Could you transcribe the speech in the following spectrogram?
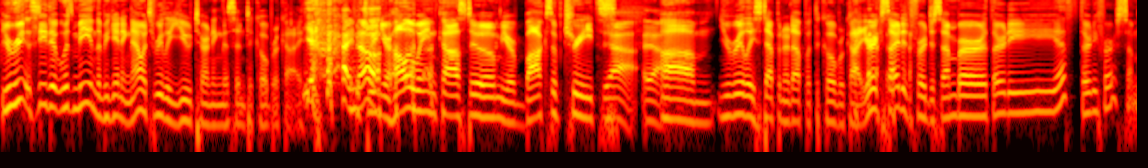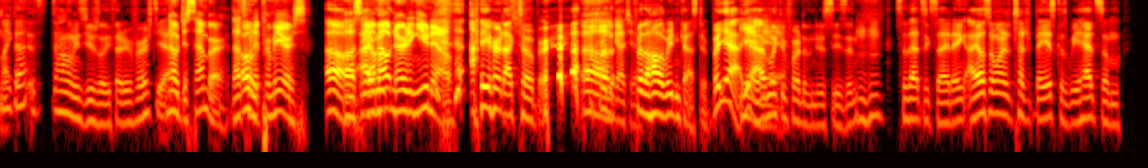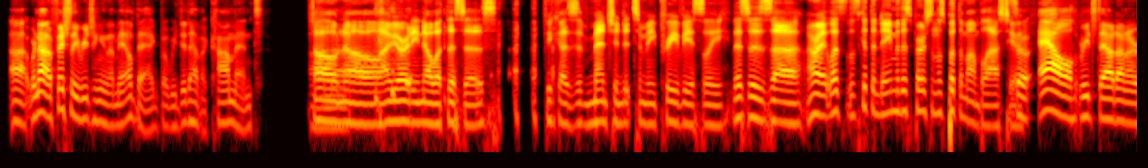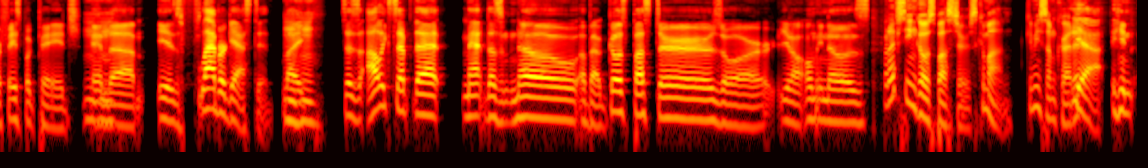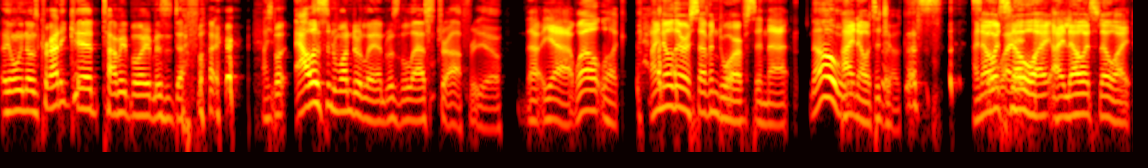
You re- see, it was me in the beginning. Now it's really you turning this into Cobra Kai. yeah, I know. Between your Halloween costume, your box of treats. yeah, yeah. Um, you're really stepping it up with the Cobra Kai. You're excited for December 30th, 31st, something like that? It's, Halloween's usually thirty first. Yeah. No, December. That's when Oh. it premieres. Oh, Oh, see, I I'm was- out nerding you now. I heard October. Oh, for the, gotcha. For the Halloween costume. But yeah, yeah, Yeah, I'm yeah, looking yeah. forward to the new season. hmm So that's exciting. I also wanted to touch base because we had some. Uh, we're not officially reaching in the mailbag, but we did have a comment. Oh on, uh, no, I already know what this is because it mentioned it to me previously. This is uh all right, let's let's get the name of this person. Let's put them on blast here. So Al reached out on our Facebook page and Mhm. um, is flabbergasted. Like Mhm. Says, I'll accept that Matt doesn't know about Ghostbusters or you know only knows But I've seen Ghostbusters. Come on. Give me some credit. Yeah, he, he only knows Karate Kid, Tommy Boy, Mrs. Doubtfire. I- but Alice in Wonderland was the last straw for you. That- yeah. Well, look, I know there are seven dwarfs in that. No, I know it's a joke. That's I know it's Snow White. I know it's Snow White.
